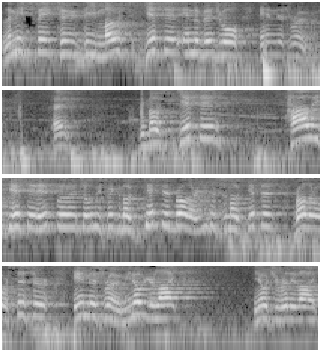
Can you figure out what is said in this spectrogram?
Let me speak to the most gifted individual in this room. Okay? The most gifted, highly gifted, influential. Let me speak to the most gifted brother. You're just the most gifted brother or sister in this room. You know what you're like? You know what you're really like?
